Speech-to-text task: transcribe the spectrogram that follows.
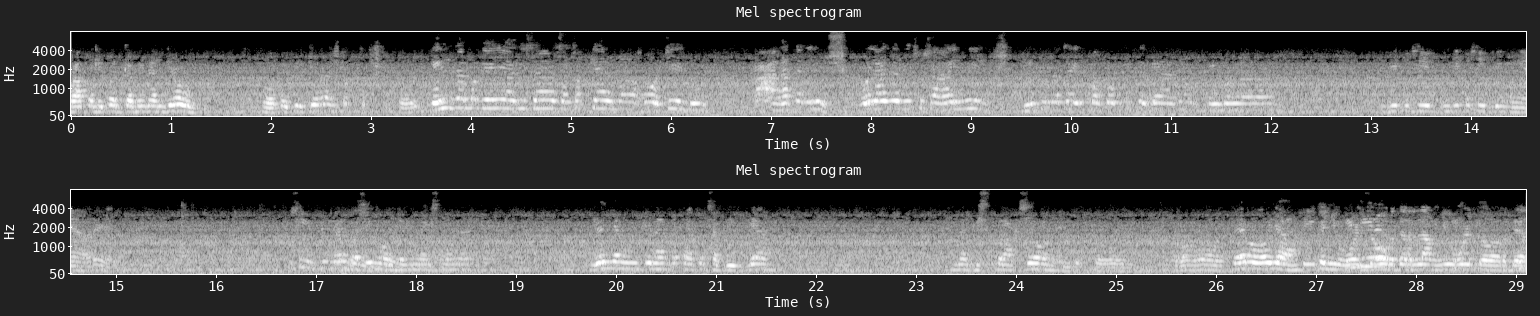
Makapalipad kami ng drone. O, pipicturean. Ganyan na mangyayari sa sasakyan, mga kotse. Doon, aangat na nila. Wala na dito sa highway. Dito na sa ibang public na gano'n. May mga Hindi posible, hindi posibleng mangyari. Simple na kasi modernize na na. Yan yung pinakatakot sa Biblia. Na distraction. Oo. Pero yan. Hindi ka New World Hindi na- Order lang, New World Order.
